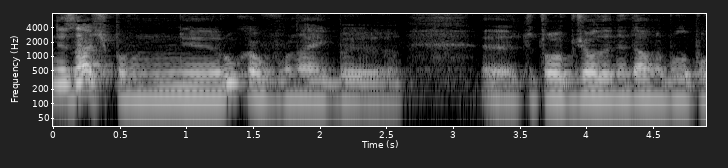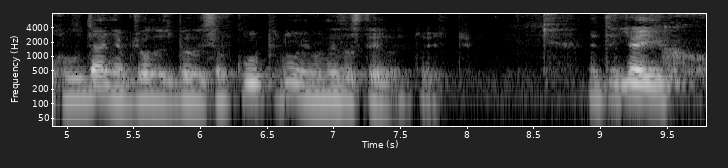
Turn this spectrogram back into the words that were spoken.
не зачіпав, не рухав, вона якби. е, того бджоли недавно було похолодання, бджоли збилися в клуб, ну і вони застигли. Тобто, я їх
